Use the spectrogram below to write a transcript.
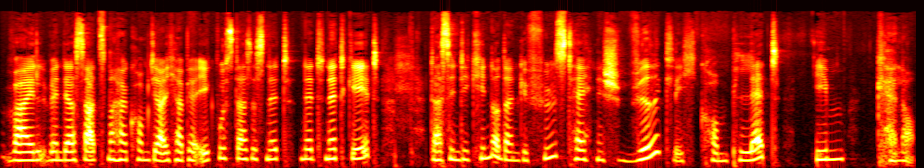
Weil wenn der Satz nachher kommt, ja, ich habe ja eh gewusst, dass es nicht, nicht, nicht geht, da sind die Kinder dann gefühlstechnisch wirklich komplett im Keller.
